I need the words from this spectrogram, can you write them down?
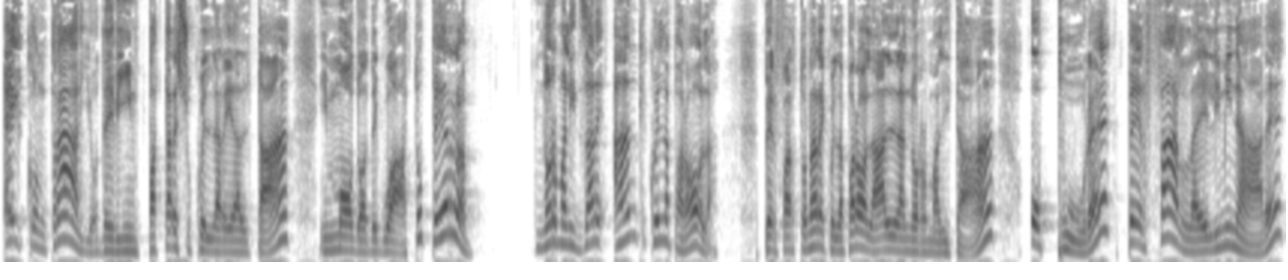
È il contrario, devi impattare su quella realtà in modo adeguato per normalizzare anche quella parola per far tornare quella parola alla normalità, oppure per farla eliminare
